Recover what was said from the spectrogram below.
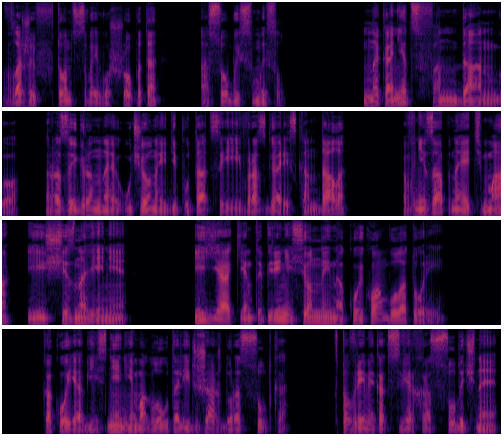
вложив в тон своего шепота особый смысл? Наконец, фанданго, разыгранная ученой депутацией в разгаре скандала, внезапная тьма и исчезновение, и я, кем-то перенесенный на койку амбулатории. Какое объяснение могло утолить жажду рассудка, в то время как сверхрассудочное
